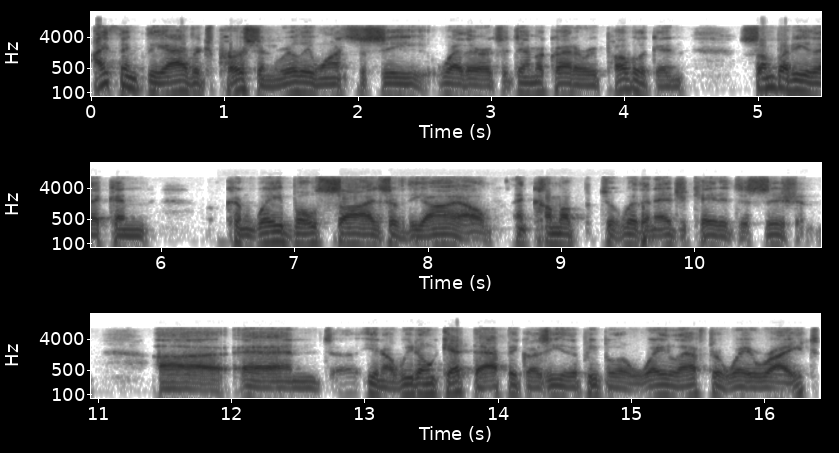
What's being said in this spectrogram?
I think the average person really wants to see whether it's a Democrat or Republican, somebody that can can weigh both sides of the aisle and come up to, with an educated decision. Uh, and uh, you know we don't get that because either people are way left or way right,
